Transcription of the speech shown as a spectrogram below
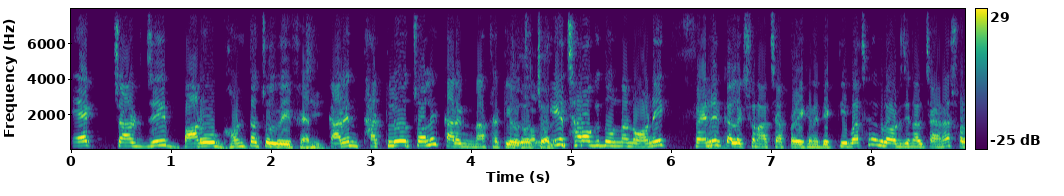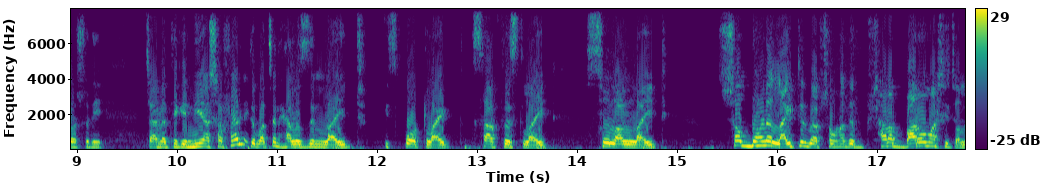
এক চার্জে বারো ঘণ্টা চলবে এই ফ্যান কারেন্ট থাকলেও চলে কারেন্ট না থাকলেও চলে। এছাড়াও কিন্তু অন্যান্য অনেক ফ্যানের কালেকশন আছে আপনারা এখানে দেখতেই পাচ্ছেন। এগুলো অরিজিনাল চায়না সরাসরি চায়না থেকে নিয়ে আসা ফ্যান দেখতে পাচ্ছেন halogen light spot light surface light solar light সব ধরনের লাইটের ব্যবসা ওনাদের সারা বারো মাসই চলে।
